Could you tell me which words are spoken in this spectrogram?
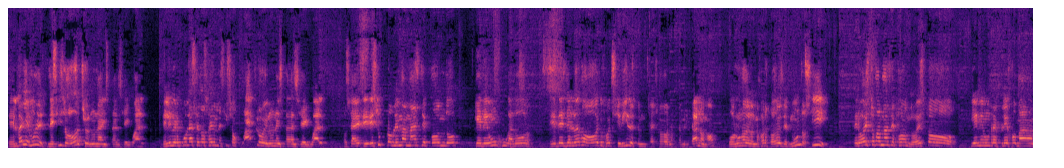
El Bayern Múnich les hizo ocho en una instancia igual. El Liverpool hace dos años les hizo cuatro en una instancia igual. O sea, e, es un problema más de fondo que de un jugador. Eh, desde luego hoy fue exhibido este muchacho norteamericano, ¿no? Por uno de los mejores jugadores del mundo, sí. Pero esto va más de fondo. Esto tiene un reflejo más,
